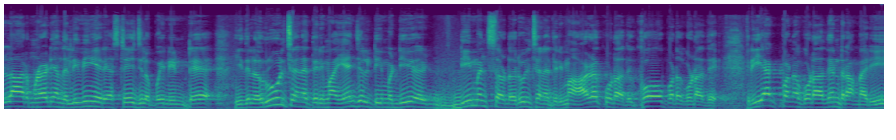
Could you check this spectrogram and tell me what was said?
எல்லாரும் முன்னாடி அந்த லிவிங் ஏரியா ஸ்டேஜில் போய் நின்றுட்டு இதில் ரூல்ஸ் என்ன தெரியுமா? ஏஞ்சல் டீம் டி டீமன்ஸோட ரூல்ஸ் என்ன தெரியுமா? அழக்கூடாது கோவப்படக்கூடாது ரியாக்ட் பண்ணக்கூடாதுன்ற மாதிரி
